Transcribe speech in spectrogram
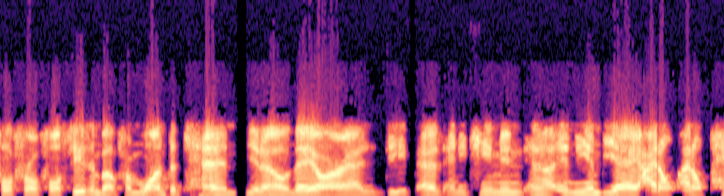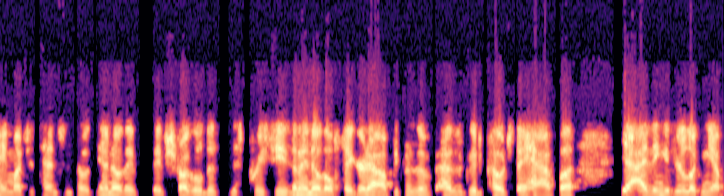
full, full, full season. But from one to 10, you know, they are as deep as any team in, uh, in the NBA. I don't, I don't pay much attention to it. I know they've, they've struggled this, this preseason. I know they'll figure it out because of, as a good coach they have, but yeah, I think if you're looking at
